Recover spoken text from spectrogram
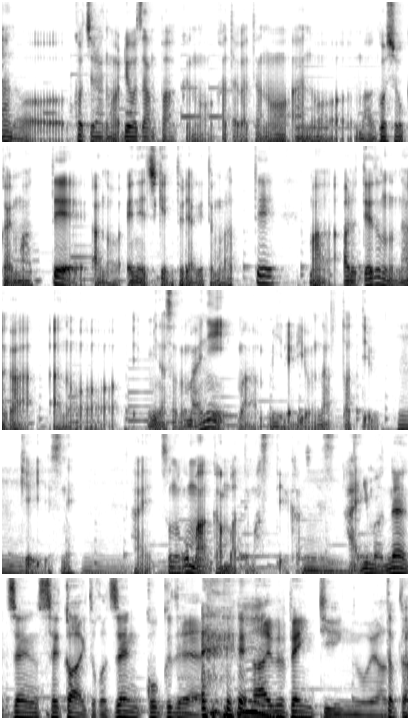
あのこちらの梁山パークの方々のあの、まあ、ご紹介もあってあの NHK に取り上げてもらって、まあ、ある程度の名があの皆さんの前に、まあ、見れるようになったっていう経緯ですね。はい、その後、まあ、頑張ってますっていう感じです。はい、今ね、全世界とか全国で ライブペインティングをやったりと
